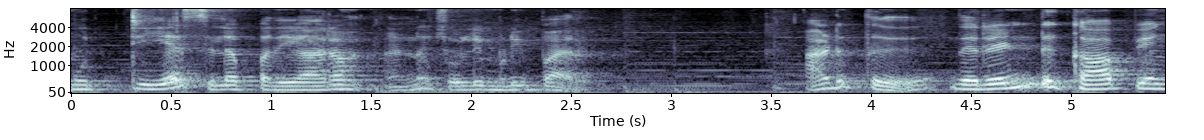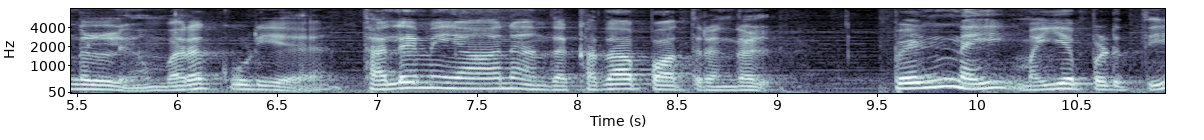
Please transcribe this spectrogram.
முற்றிய சிலப்பதிகாரம் என்று சொல்லி முடிப்பார். அடுத்து இந்த ரெண்டு காப்பியங்கள்லையும் வரக்கூடிய தலைமையான அந்த கதாபாத்திரங்கள் பெண்ணை மையப்படுத்தி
